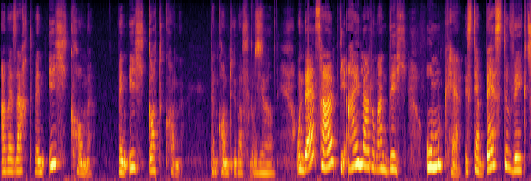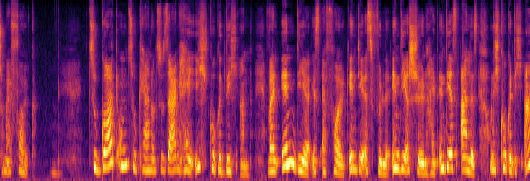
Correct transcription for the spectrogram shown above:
Aber er sagt, wenn ich komme, wenn ich Gott komme, dann kommt Überfluss. Ja. Und deshalb die Einladung an dich. Umkehr ist der beste Weg zum Erfolg. Zu Gott umzukehren und zu sagen, hey, ich gucke dich an, weil in dir ist Erfolg, in dir ist Fülle, in dir ist Schönheit, in dir ist alles. Und ich gucke dich an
